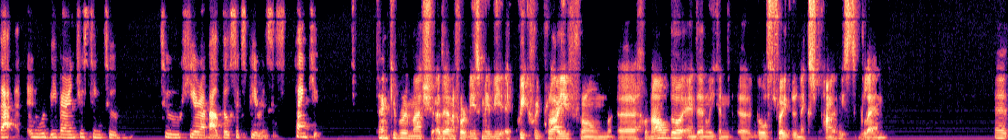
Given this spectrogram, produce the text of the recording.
that it would be very interesting to, to hear about those experiences. Thank you. Thank you very much, Adriana, for this. Maybe a quick reply from uh, Ronaldo, and then we can uh, go straight to the next panelist, Glenn. Uh,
